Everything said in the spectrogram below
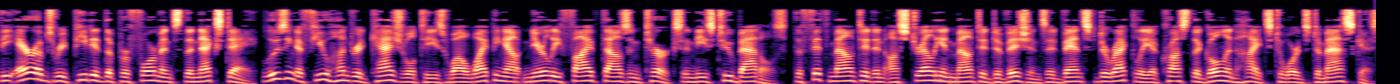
The Arabs repeated the performance the next day, losing a few hundred casualties while wiping out nearly 5,000 Turks in these two battles. The 5th Mounted and Australian Mounted Divisions advanced directly across the Golan Heights towards Damascus.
